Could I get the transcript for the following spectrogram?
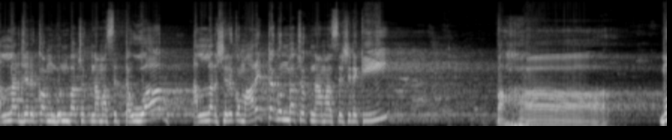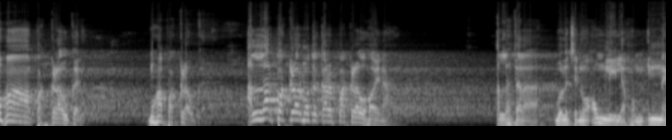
আল্লাহর যেরকম গুণবাচক নাম আছে তাওয়াব, আল্লাহর সেরকম আরেকটা গুণবাচক নাম আছে সেটা কি? মহা পাকড়াওকারী মহা পাকড়াওকারী আল্লাহর পাকড়াওর মতো কারোর পাকড়াও হয় না। আল্লাহ তালা বলেছেন ও অমলিলাহম ইন্না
